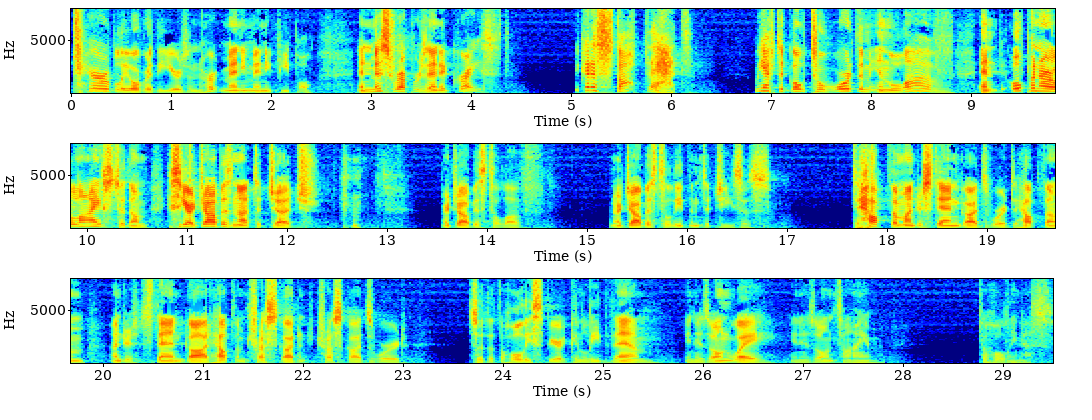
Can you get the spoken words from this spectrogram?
terribly over the years and hurt many, many people and misrepresented Christ. We've got to stop that. We have to go toward them in love and open our lives to them. You see, our job is not to judge, our job is to love. And our job is to lead them to Jesus, to help them understand God's word, to help them understand God, help them trust God, and to trust God's word so that the Holy Spirit can lead them in His own way, in His own time, to holiness.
